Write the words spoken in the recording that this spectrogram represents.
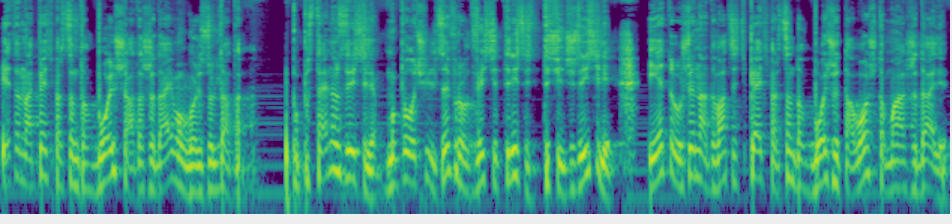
и это на 5% больше от ожидаемого результата. По постоянным зрителям мы получили цифру в 230 тысяч зрителей, и это уже на 25% больше того, что мы ожидали.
